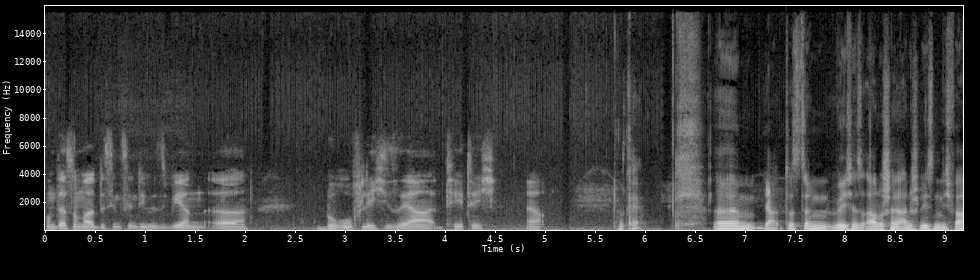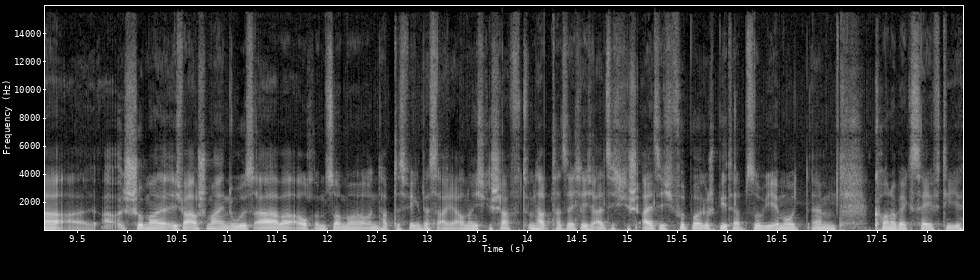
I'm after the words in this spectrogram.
um das nochmal ein bisschen zu intensivieren, äh, beruflich sehr tätig. Ja. Okay. Ähm, ja, das dann will ich das auch noch schnell anschließen. Ich war äh, schon mal, ich war auch schon mal in den USA, aber auch im Sommer und habe deswegen das auch noch nicht geschafft und habe tatsächlich, als ich als ich Football gespielt habe, so wie immer ähm, Cornerback Safety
